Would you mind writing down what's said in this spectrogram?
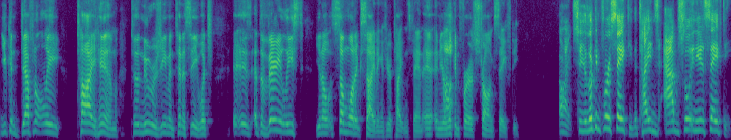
you can definitely tie him to the new regime in Tennessee, which is at the very least you know, somewhat exciting if you're a Titans fan and, and you're uh, looking for a strong safety. All right. So you're looking for a safety. The Titans absolutely need a safety.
